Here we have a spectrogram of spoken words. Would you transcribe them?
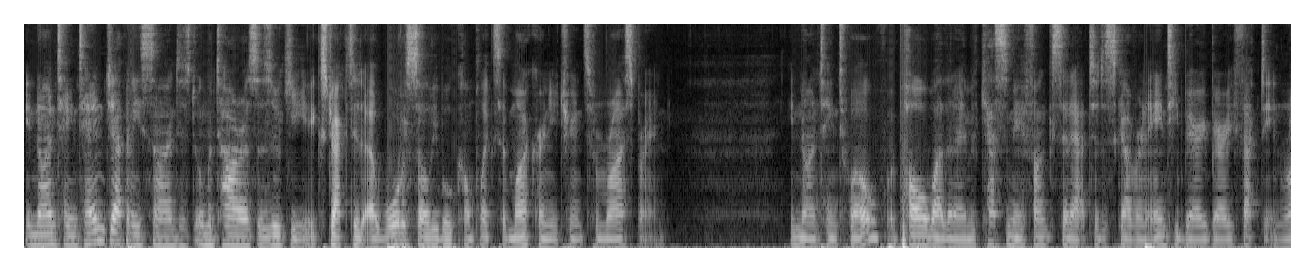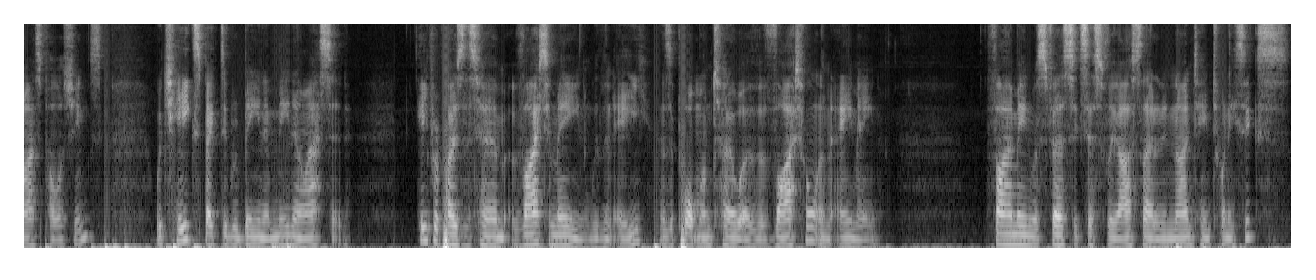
In 1910, Japanese scientist Umetaro Suzuki extracted a water soluble complex of micronutrients from rice bran. In 1912, a Pole by the name of Casimir Funk set out to discover an anti beriberi factor in rice polishings, which he expected would be an amino acid. He proposed the term vitamine with an E as a portmanteau of vital and amine. Thiamine was first successfully isolated in 1926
